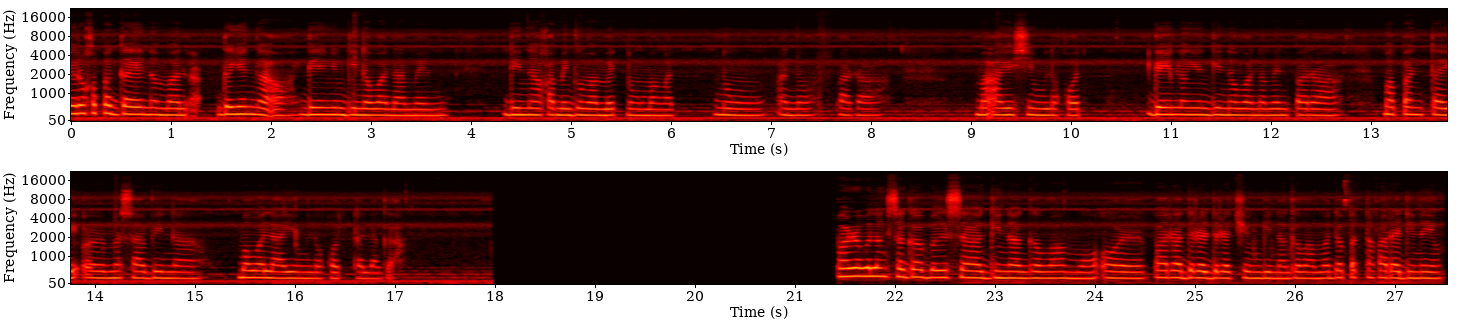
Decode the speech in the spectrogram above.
Pero kapag gaya naman, ah, ganyan nga oh, ganyan yung ginawa namin. Di na kami gumamit ng mga, nung ano, para maayos yung lukot. Ganyan lang yung ginawa namin para mapantay or masabi na mawala yung lukot talaga. Para walang sagabal sa ginagawa mo or para dire-diretso yung ginagawa mo, dapat nakaready na yung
